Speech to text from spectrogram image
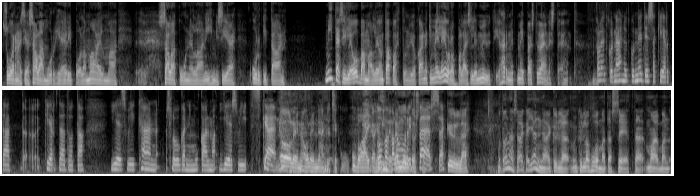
suoranaisia salamurhia eri puolilla maailmaa, salakuunnellaan ihmisiä, urkitaan. Mitä sille Obamalle on tapahtunut, joka ainakin meille eurooppalaisille myytiin? Harmi, että me ei päästy äänestämään häntä. Oletko nähnyt, kun netissä kiertää, kiertää tuota, Yes we can sloganin mukailma Yes we scan. Olen, olen nähnyt, se kuvaa aika hyvin Obama tätä muutosta. päässä. Kyllä. Mutta onhan se aika jännää kyllä, kyllä huomata se, että maailman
